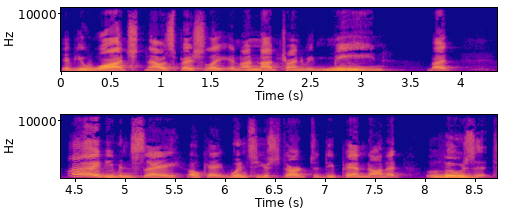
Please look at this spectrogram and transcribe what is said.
If you watched now, especially, and I'm not trying to be mean, but I'd even say, okay, once you start to depend on it, lose it.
